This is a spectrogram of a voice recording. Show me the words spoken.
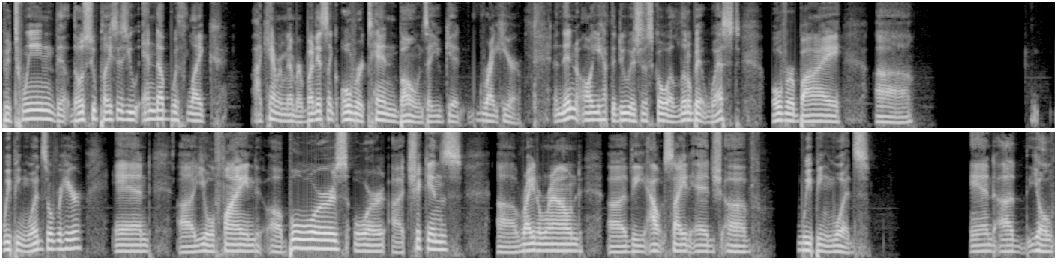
between the, those two places, you end up with like I can't remember, but it's like over 10 bones that you get right here. And then all you have to do is just go a little bit west over by uh, Weeping Woods over here, and uh, you will find uh, boars or uh, chickens uh, right around uh, the outside edge of Weeping Woods. And you'll,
